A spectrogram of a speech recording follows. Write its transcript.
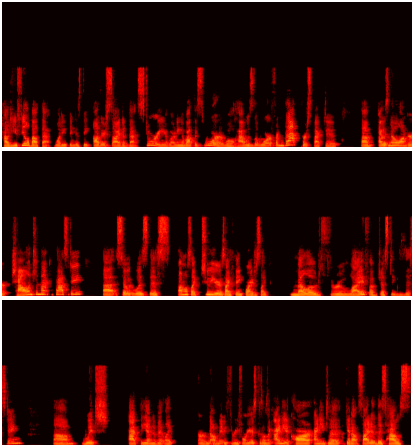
How do you feel about that? What do you think is the other side of that story? You're learning about this war. Well, how was the war from that perspective? Um, I was no longer challenged in that capacity. Uh, so it was this almost like two years, I think, where I just like mellowed through life of just existing um which at the end of it like or no maybe three four years because i was like i need a car. I need to get outside of this house.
